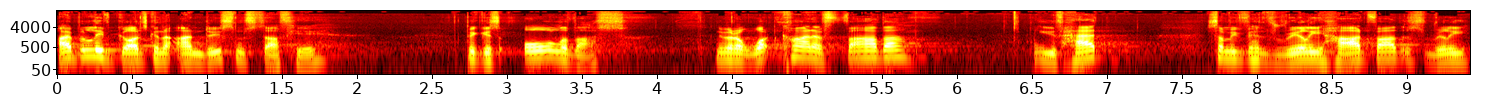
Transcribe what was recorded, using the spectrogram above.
I believe God's going to undo some stuff here because all of us, no matter what kind of father you've had, some of you had really hard fathers, really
